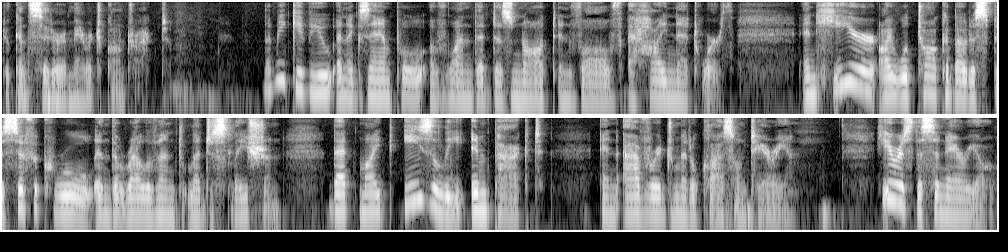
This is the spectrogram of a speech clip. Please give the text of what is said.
to consider a marriage contract. Let me give you an example of one that does not involve a high net worth and here I will talk about a specific rule in the relevant legislation that might easily impact an average middle class Ontarian. Here is the scenario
